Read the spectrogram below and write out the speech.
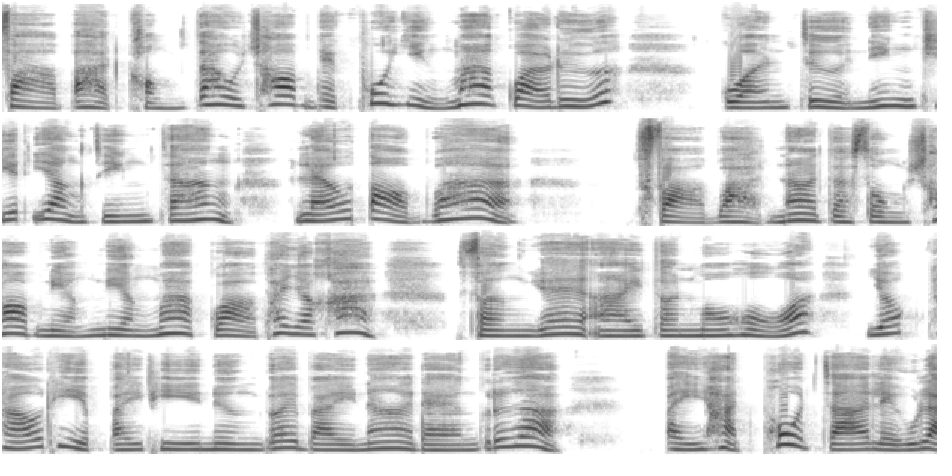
ฝ่าบาทของเจ้าชอบเด็กผู้หญิงมากกว่าหรือ กวนจือนิ่งคิดอย่างจริงจัง แล้วตอบว่า ฝ่าบาทน่าจะทรงชอบเนียงเนียงมากกว่าพะยะค่ะเฟิงแย่อายจนโมโห ยกเท้าถีบไปทีหนึ่งด้วยใบหน้าแดงเรือไปหัดพูดจาเหลวไหล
